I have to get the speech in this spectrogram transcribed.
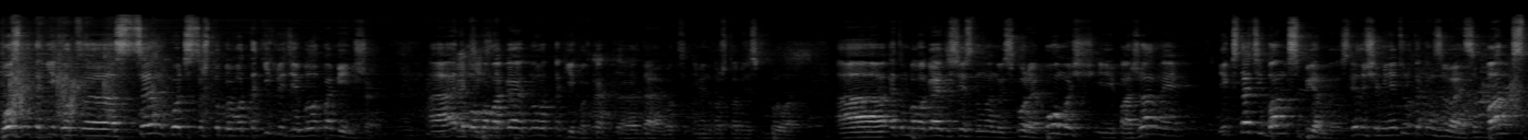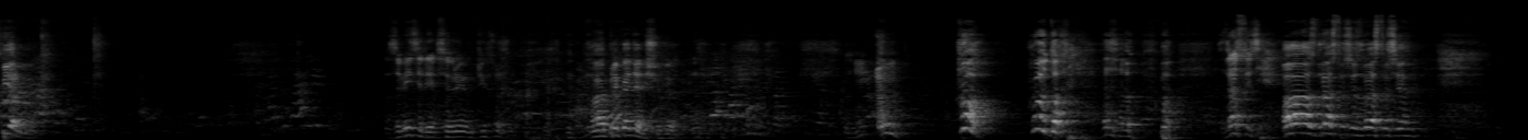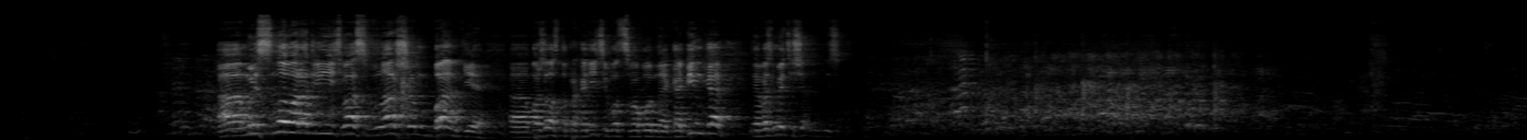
после таких вот э, сцен хочется, чтобы вот таких людей было поменьше. А этому помогают, ну вот таких вот, как, э, да, вот именно то, что здесь было. А этому помогает, естественно, нам и скорая помощь, и пожарные. И, кстати, банк спермы. Следующая миниатюра так и называется. Банк спермы. Заметили, я все время прихожу. А, приходящий, да. Фу! Фу, доктор! Здравствуйте. А, здравствуйте, здравствуйте. А, мы снова рады видеть вас в нашем банке. А, пожалуйста, проходите, вот свободная кабинка. Э, Возьмете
